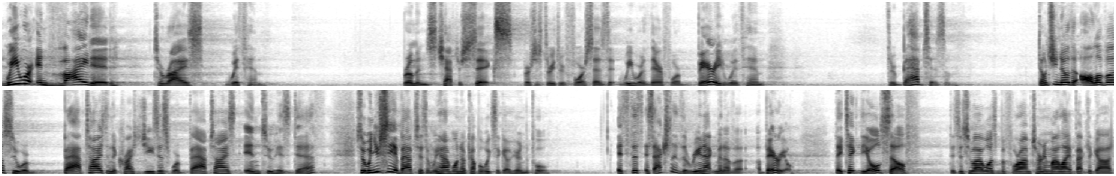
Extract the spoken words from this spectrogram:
we were invited to rise with him. Romans chapter 6, verses 3 through 4 says that we were therefore buried with him through baptism. Don't you know that all of us who were baptized into Christ Jesus were baptized into his death? So when you see a baptism, we had one a couple weeks ago here in the pool. It's, this, it's actually the reenactment of a, a burial. They take the old self, this is who I was before I'm turning my life back to God.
